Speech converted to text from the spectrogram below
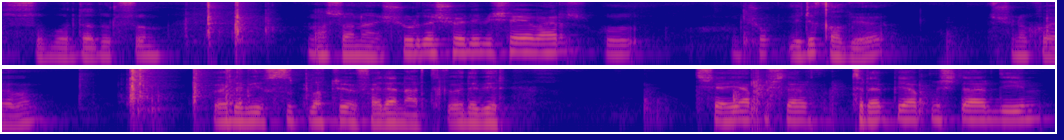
Su burada dursun. Ondan sonra şurada şöyle bir şey var. Bu çok iri kalıyor. Şunu koyalım. Böyle bir sıplatıyor falan artık. Öyle bir şey yapmışlar. Trap yapmışlar diyeyim.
